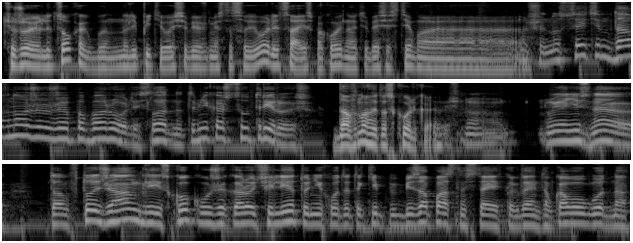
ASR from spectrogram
чужое лицо, как бы налепить его себе вместо своего лица, и спокойно у тебя система... э, Слушай, ну с этим давно же уже поборолись. Ладно, ты, мне кажется, утрируешь. Давно это сколько? То есть, ну, ну, я не знаю, там в той же Англии сколько уже, короче, лет у них вот эта безопасность стоит, когда они там кого угодно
